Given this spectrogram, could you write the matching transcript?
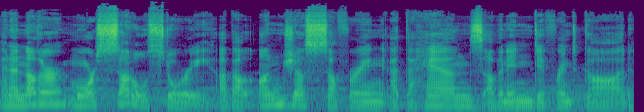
and another, more subtle story about unjust suffering at the hands of an indifferent God.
